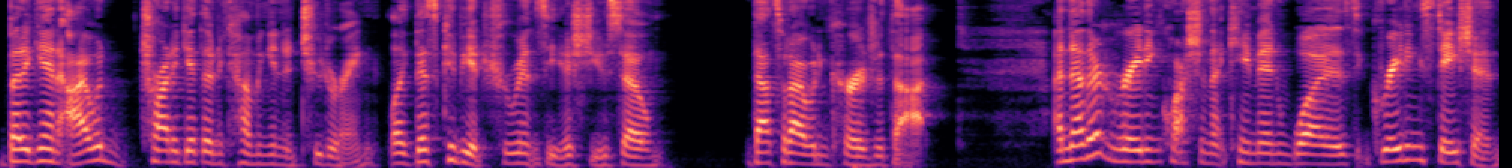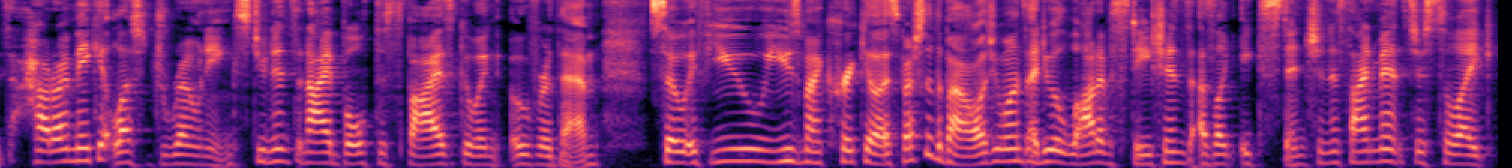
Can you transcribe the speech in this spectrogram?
But again, I would try to get them coming into tutoring. Like this could be a truancy issue. So that's what I would encourage with that. Another grading question that came in was grading stations. How do I make it less droning? Students and I both despise going over them. So if you use my curricula, especially the biology ones, I do a lot of stations as like extension assignments just to like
